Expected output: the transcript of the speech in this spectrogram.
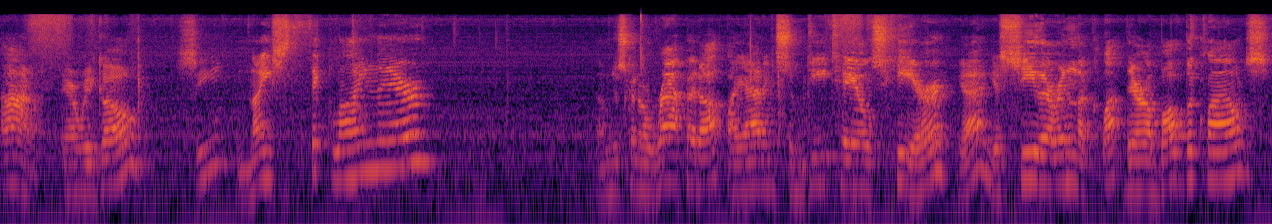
Ah, there we go. See? Nice thick line there. I'm just going to wrap it up by adding some details here. Yeah, you see they're in the they're above the clouds.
